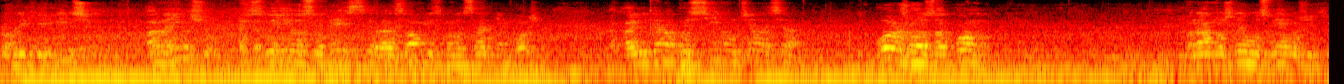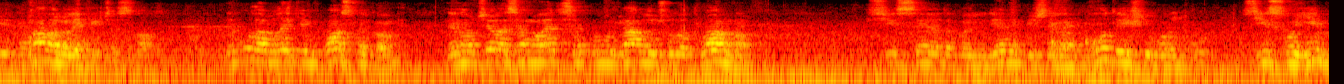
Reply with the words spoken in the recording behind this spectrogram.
про гріхи інших, а на іншу свої особисті разом із милосердям Божим. Така людина постійно вчилася Божого закону. Вона, можливо, у своєму житті не мала великих чеснот, не була великим постником, не навчилася молитися полум'яно і чудотворно. Всі сили такої людини пішли на внутрішню боротьбу зі своїм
